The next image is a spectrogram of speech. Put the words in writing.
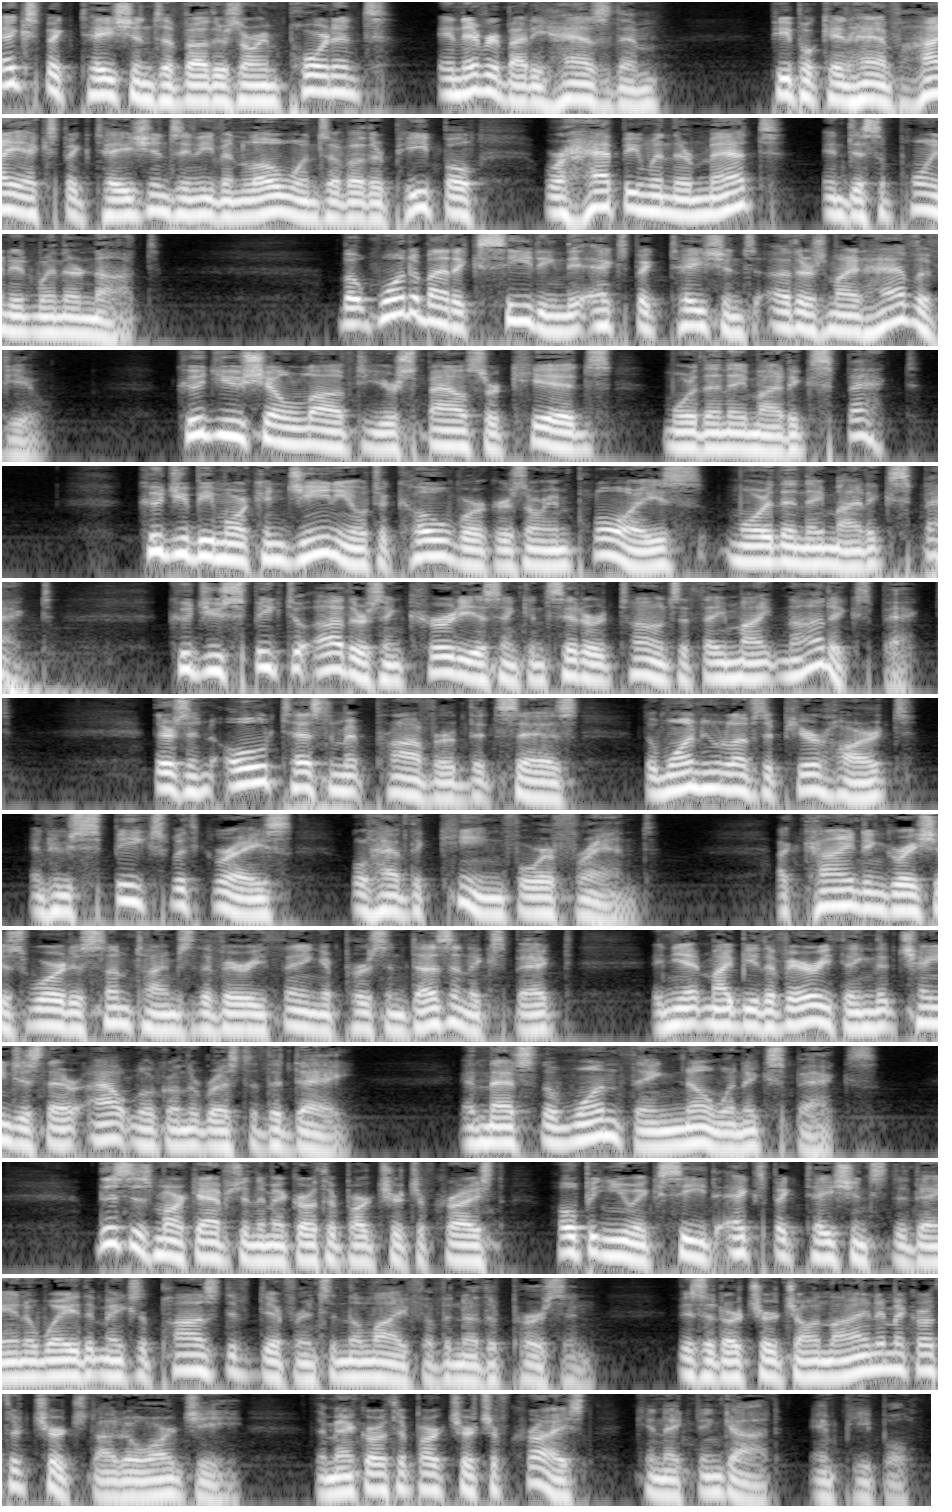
Expectations of others are important, and everybody has them. People can have high expectations and even low ones of other people. We're happy when they're met and disappointed when they're not. But what about exceeding the expectations others might have of you? Could you show love to your spouse or kids more than they might expect? Could you be more congenial to coworkers or employees more than they might expect? Could you speak to others in courteous and considerate tones that they might not expect? There's an Old Testament proverb that says, The one who loves a pure heart and who speaks with grace will have the king for a friend. A kind and gracious word is sometimes the very thing a person doesn't expect, and yet might be the very thing that changes their outlook on the rest of the day. And that's the one thing no one expects. This is Mark Abshin, the MacArthur Park Church of Christ, hoping you exceed expectations today in a way that makes a positive difference in the life of another person. Visit our church online at macarthurchurch.org the MacArthur Park Church of Christ, connecting God and people.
